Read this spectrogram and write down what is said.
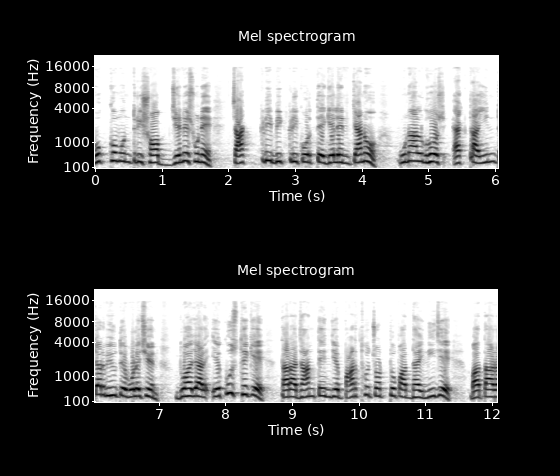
মুখ্যমন্ত্রী সব জেনে শুনে চাকরি বিক্রি করতে গেলেন কেন? কুণাল ঘোষ একটা ইন্টারভিউতে বলেছেন দু থেকে তারা জানতেন যে পার্থ চট্টোপাধ্যায় নিজে বা তার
